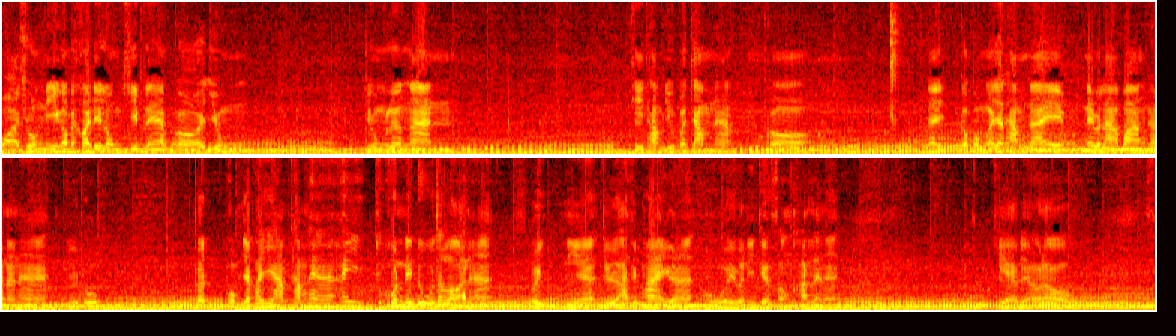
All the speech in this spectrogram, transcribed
ว่าช่วงนี้ก็ไม่ค่อยได้ลงคลิปเลยครับ ก็ยุ่งยุ่งเรื่องงาน ที่ทำอยู่ประจำนะครับ ก็ได้ก็ผมก็จะทำได้ในเวลาว่างเท่านั้นนะฮะ YouTube ก็ผมจะพยายามทำให้ให้ทุกคนได้ดูตลอดนะฮะเฮ้ยนี่ฮะเจอ R15 อีกแล้วฮะโอ้ยวันนี้เจอสองคันแล้วนะโอเคครับเดี๋ยวเราแซ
